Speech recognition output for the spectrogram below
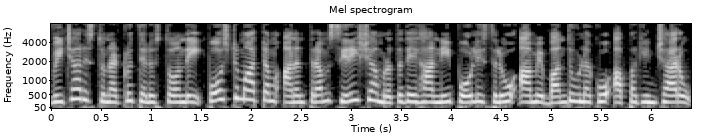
విచారిస్తున్నట్లు తెలుస్తోంది. పోస్టుమార్టం అనంతరం శిరీష మృతదేహాన్ని పోలీసులు ఆమె బంధువులకు అప్పగించారు.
